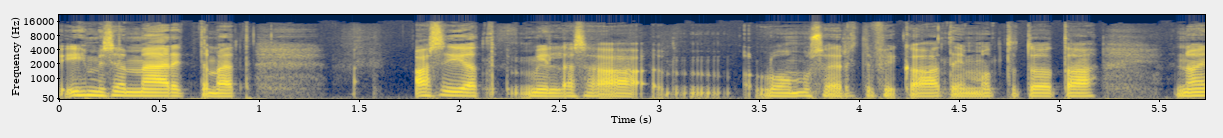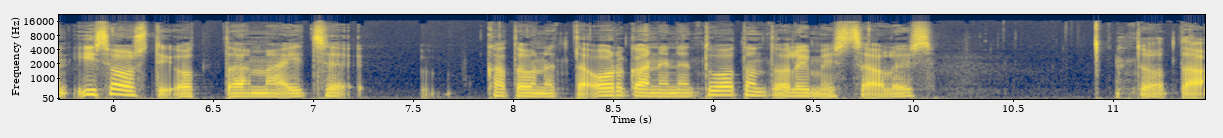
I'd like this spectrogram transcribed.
ihmisen määrittämät asiat, millä saa luomusertifikaatin, mutta tuota, noin isosti ottaen mä itse katson, että orgaaninen tuotanto oli, missä olisi tuota,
